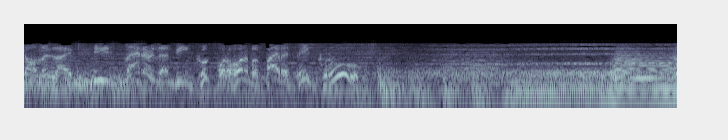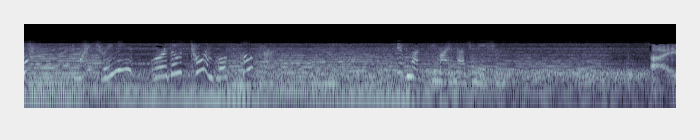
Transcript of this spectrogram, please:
shaman life. Is better than being cooked for a horrible pirate pig crew. My imagination. I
